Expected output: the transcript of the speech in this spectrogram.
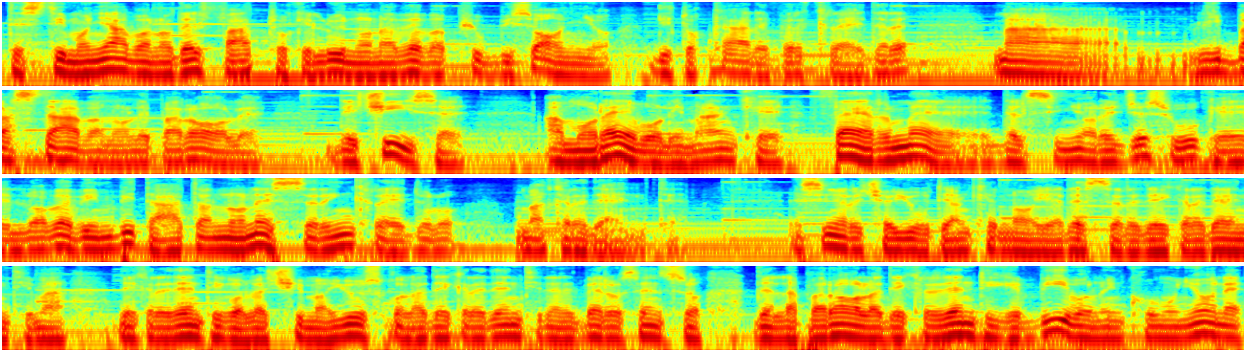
testimoniavano del fatto che lui non aveva più bisogno di toccare per credere, ma gli bastavano le parole decise, amorevoli ma anche ferme del Signore Gesù che lo aveva invitato a non essere incredulo ma credente. E il Signore ci aiuti anche noi ad essere dei credenti, ma dei credenti con la C maiuscola, dei credenti nel vero senso della parola, dei credenti che vivono in comunione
